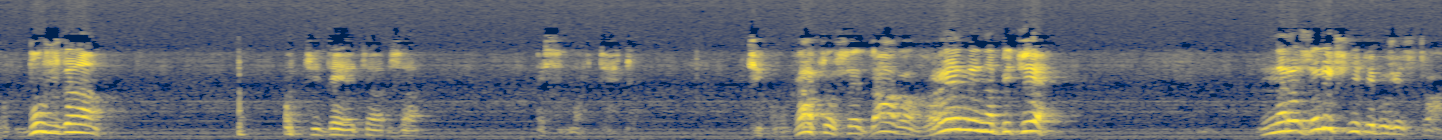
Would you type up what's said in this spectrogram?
подбуждана от идеята за безсмъртието. Че когато се дава време на битие на различните божества,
